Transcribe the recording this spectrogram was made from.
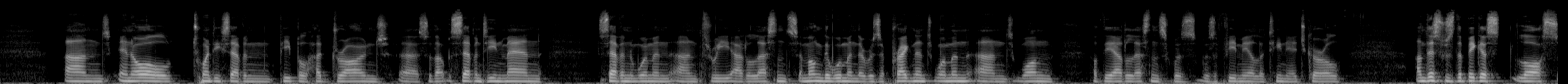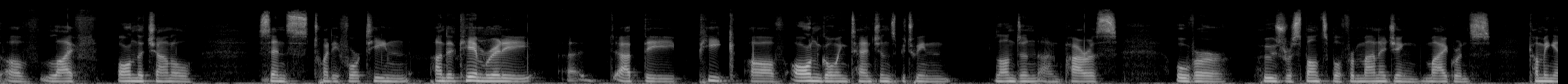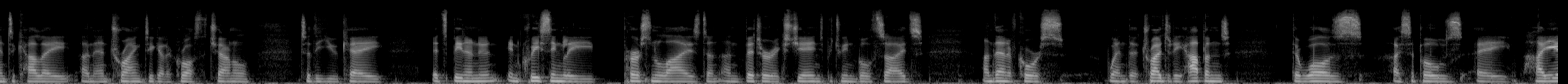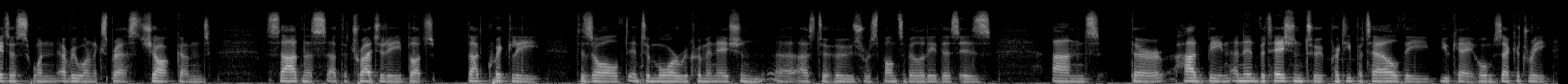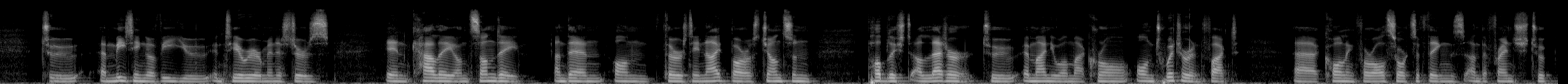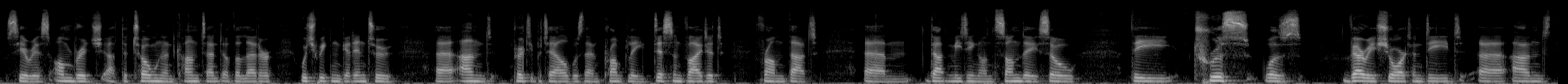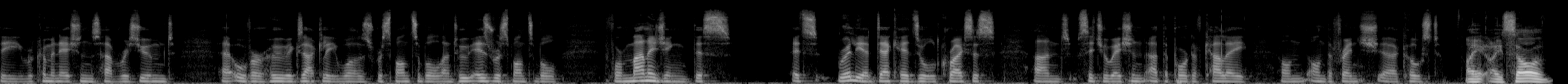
and in all 27 people had drowned uh, so that was 17 men seven women and three adolescents among the women there was a pregnant woman and one of the adolescents was was a female a teenage girl and this was the biggest loss of life on the channel since 2014 and it came really uh, at the peak of ongoing tensions between London and Paris over who's responsible for managing migrants coming into Calais and then trying to get across the channel to the UK. It's been an increasingly personalised and, and bitter exchange between both sides. And then, of course, when the tragedy happened, there was, I suppose, a hiatus when everyone expressed shock and sadness at the tragedy, but that quickly dissolved into more recrimination uh, as to whose responsibility this is. And there had been an invitation to Priti Patel, the UK Home Secretary, to a meeting of EU interior ministers in Calais on Sunday. And then on Thursday night, Boris Johnson published a letter to Emmanuel Macron on Twitter, in fact, uh, calling for all sorts of things. And the French took serious umbrage at the tone and content of the letter, which we can get into. Uh, and Priti Patel was then promptly disinvited from that um, that meeting on Sunday. So the truce was very short indeed, uh, and the recriminations have resumed uh, over who exactly was responsible and who is responsible for managing this. It's really a decades old crisis and situation at the port of Calais on, on the French uh, coast. I, I saw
